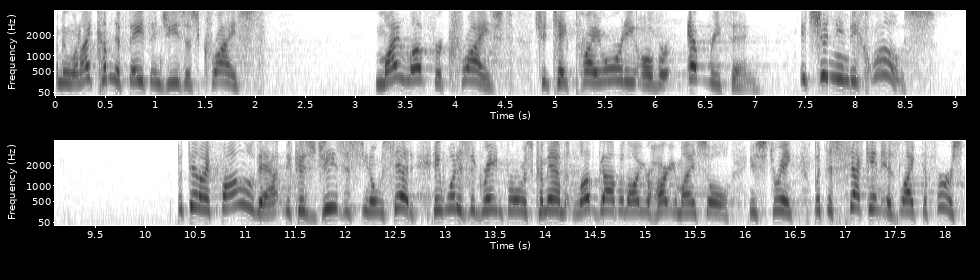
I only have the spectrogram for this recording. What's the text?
I mean, when I come to faith in Jesus Christ, my love for Christ should take priority over everything. It shouldn't even be close. But then I follow that because Jesus, you know, said, hey, what is the great and foremost commandment? Love God with all your heart, your mind, soul, your strength. But the second is like the first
